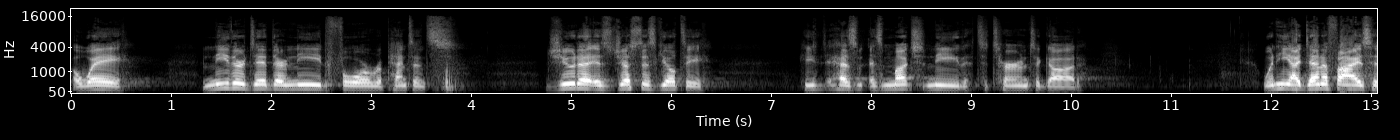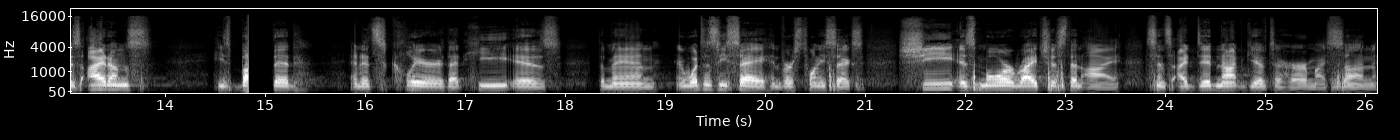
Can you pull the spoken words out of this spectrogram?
away. Neither did their need for repentance. Judah is just as guilty. He has as much need to turn to God. When he identifies his items, he's busted, and it's clear that he is the man. And what does he say in verse 26? She is more righteous than I, since I did not give to her my son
